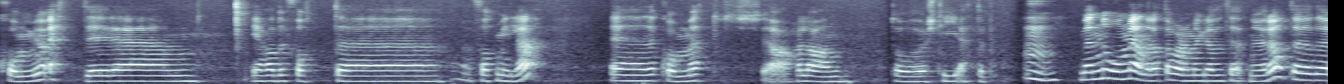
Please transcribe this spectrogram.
kom jo etter eh, jeg hadde fått, eh, fått Mille. Eh, det kom et ja, halvannet års tid etterpå. Mm. Men noen mener at det har det med graviditeten å gjøre. At det,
